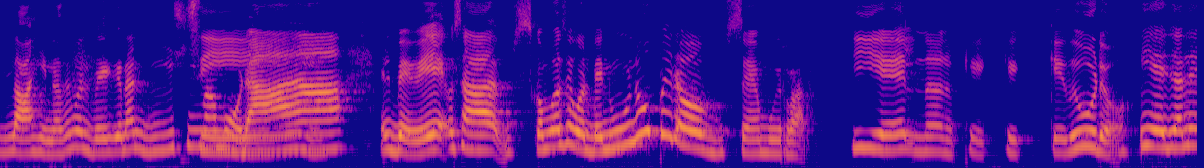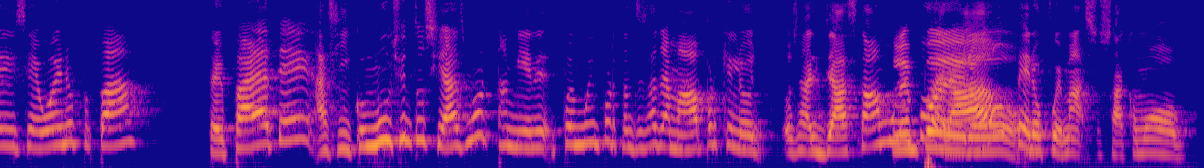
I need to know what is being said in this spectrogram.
la vagina se vuelve grandísima, morada, el bebé, o sea, es como se vuelve en uno, pero se ve muy raro. Y él, no, no, qué, qué, qué duro. Y ella le dice, bueno, papá, prepárate, así con mucho entusiasmo. También fue muy importante esa llamada porque lo, o sea, ya estaba muy empoderado, pero fue más, o sea, como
